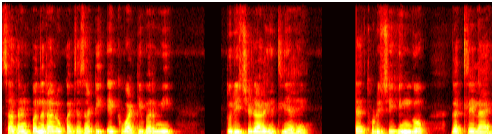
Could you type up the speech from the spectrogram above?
साधारण पंधरा लोकांच्यासाठी एक वाटीभर मी तुरीची डाळ घेतली आहे. त्यात थोडीशी हिंग घातलेला आहे.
